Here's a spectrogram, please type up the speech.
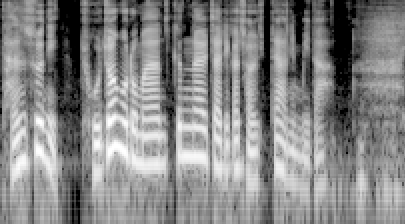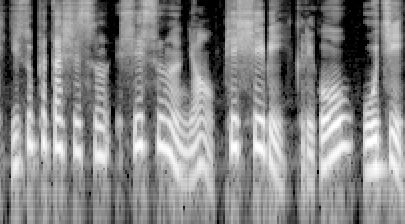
단순히 조정으로만 끝날 자리가 절대 아닙니다. 이수페타시스 시스는요, PCB 그리고 OG,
